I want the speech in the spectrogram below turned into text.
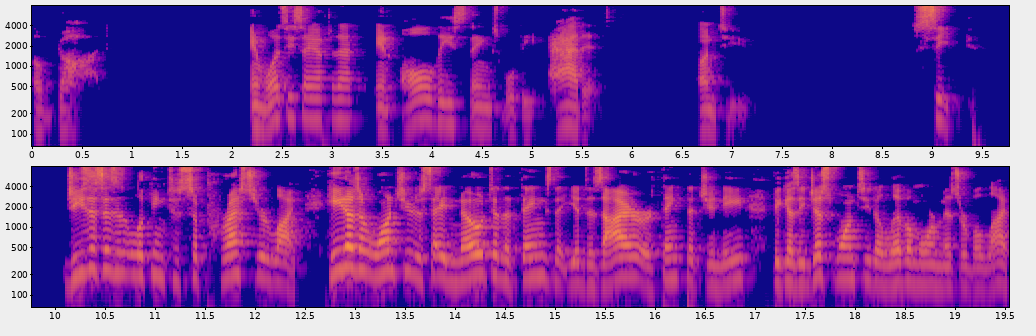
of God. And what does he say after that? And all these things will be added unto you. Seek. Jesus isn't looking to suppress your life. He doesn't want you to say no to the things that you desire or think that you need because he just wants you to live a more miserable life.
